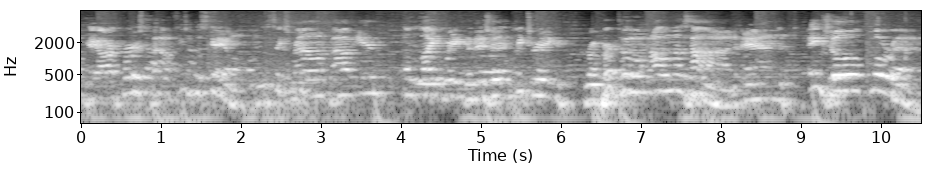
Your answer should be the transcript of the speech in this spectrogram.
Okay, our first bout to the scale is a six-round bout in the lightweight division featuring Roberto Almazan and Angel Flores.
